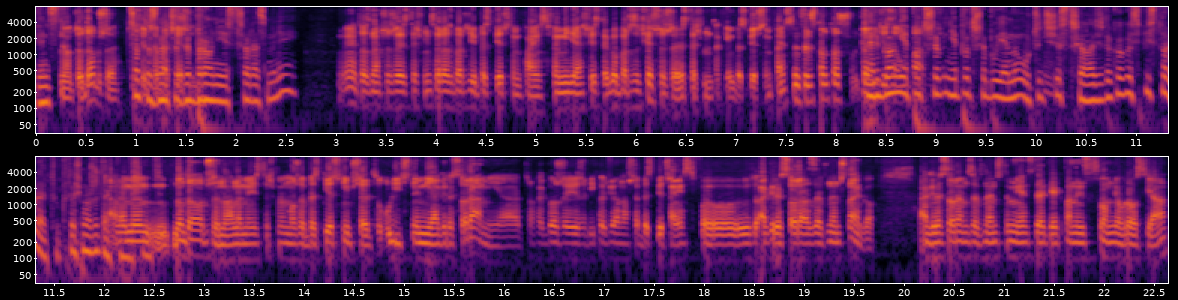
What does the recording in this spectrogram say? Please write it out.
Więc No to dobrze. co to znaczy, że cieszyć. broni jest coraz mniej? Nie, to znaczy, że jesteśmy coraz bardziej bezpiecznym państwem i ja się z tego bardzo cieszę, że jesteśmy takim bezpiecznym państwem. Zresztą to, to Ergo nie, potrze- nie potrzebujemy uczyć się strzelać do kogoś z pistoletu. Ktoś może tak Ale my, no dobrze, no ale my jesteśmy może bezpieczni przed ulicznymi agresorami, a trochę gorzej, jeżeli chodzi o nasze bezpieczeństwo agresora zewnętrznego. Agresorem zewnętrznym jest, jak, jak pan już wspomniał, Rosja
